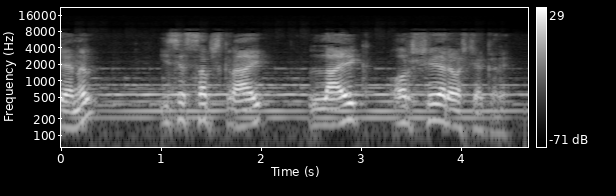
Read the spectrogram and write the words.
चैनल। इसे सब्सक्राइब, लाइक और शेयर अवश्य करें।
